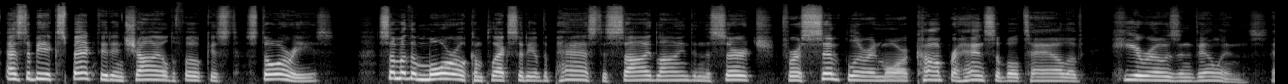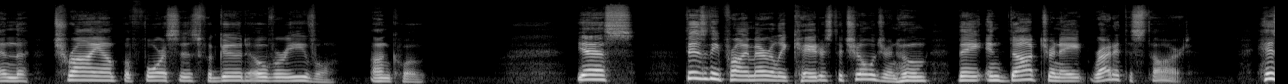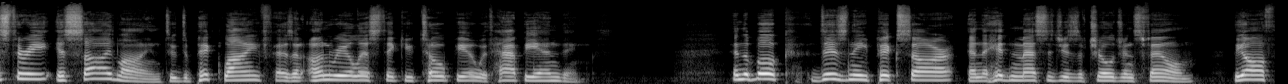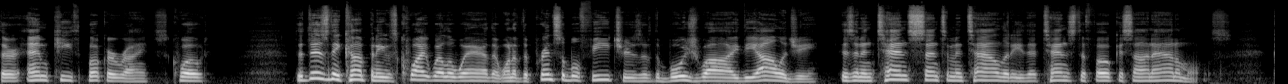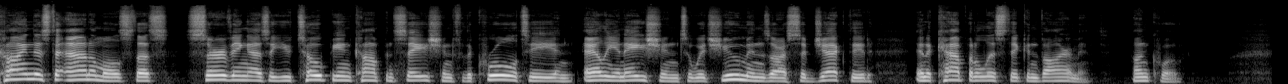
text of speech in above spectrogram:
As to be expected in child focused stories, some of the moral complexity of the past is sidelined in the search for a simpler and more comprehensible tale of heroes and villains, and the triumph of forces for good over evil. Unquote. Yes, Disney primarily caters to children whom they indoctrinate right at the start. History is sidelined to depict life as an unrealistic utopia with happy endings. In the book Disney, Pixar, and the Hidden Messages of Children's Film, the author, M. Keith Booker, writes, quote, The Disney company was quite well aware that one of the principal features of the bourgeois ideology is an intense sentimentality that tends to focus on animals. Kindness to animals thus serving as a utopian compensation for the cruelty and alienation to which humans are subjected in a capitalistic environment. Unquote.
